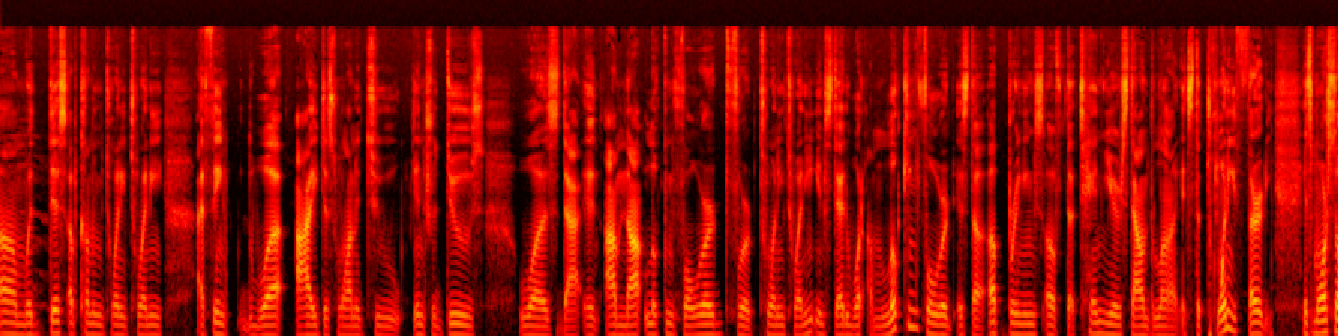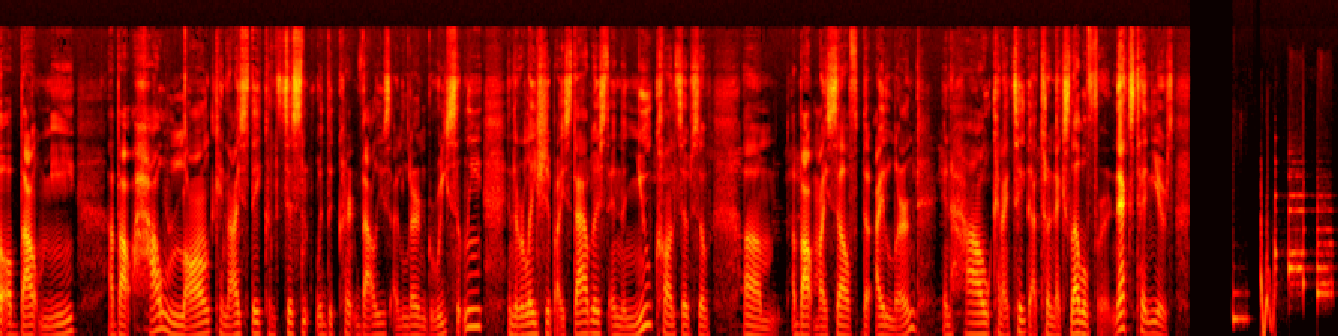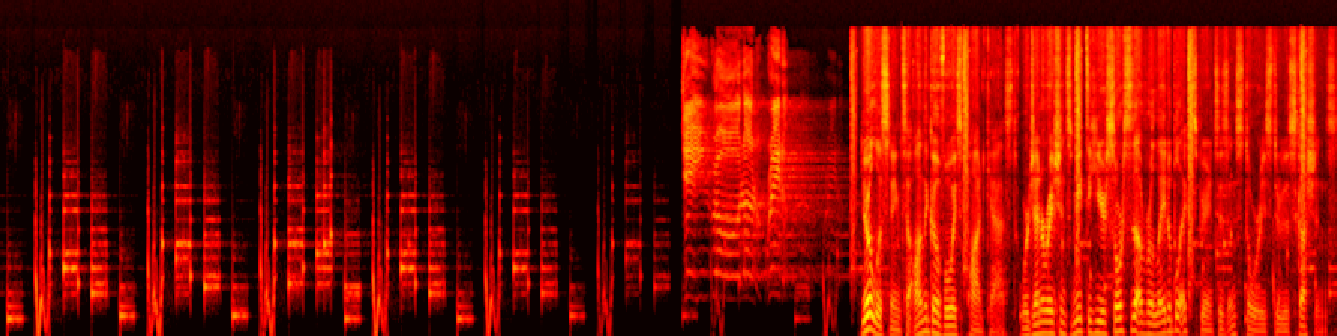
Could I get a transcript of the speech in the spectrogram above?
um, with this upcoming 2020, I think what I just wanted to introduce was that it, I'm not looking forward for 2020. Instead, what I'm looking forward is the upbringings of the 10 years down the line. It's the 2030. It's more so about me, about how long can I stay consistent with the current values I learned recently and the relationship I established and the new concepts of um, about myself that I learned and how can I take that to the next level for the next 10 years. You're listening to On the Go Voice podcast, where generations meet to hear sources of relatable experiences and stories through discussions.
